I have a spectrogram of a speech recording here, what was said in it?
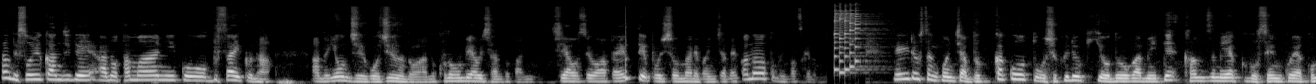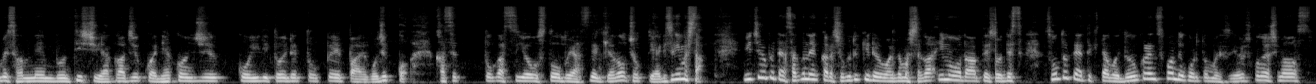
なのでそういう感じで、あの、たまにこう、不細工な、あの、40、50のあの、子供部屋おじさんとかに幸せを与えるっていうポジションになればいいんじゃないかなと思いますけども。えー、りょうさん、こんにちは。物価高騰、食料危機を動画見て、缶詰約5000個や米3年分、ティッシュ180個や240個入りトイレットペーパー50個、カセットガス用ストーブや発電機などちょっとやりすぎました。YouTube では昨年から食料危機で言われてましたが、今は安定症です。その時やってきた場合、どのくらいのスパンで起こると思いますよろしくお願いします。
